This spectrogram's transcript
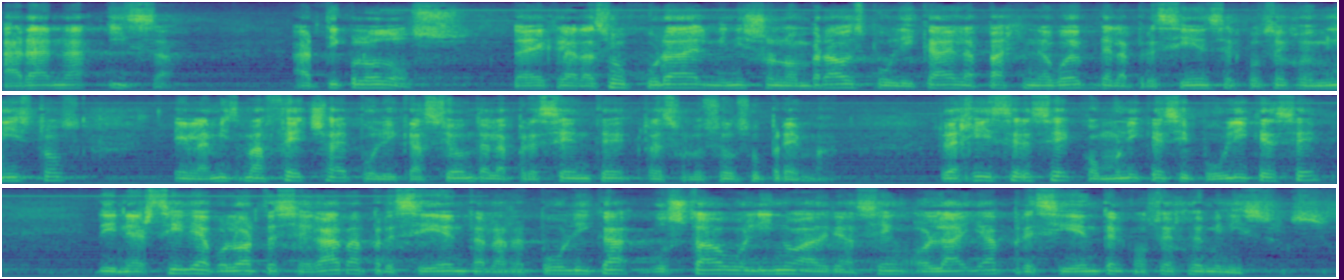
Arana Isa. Artículo 2. La declaración jurada del ministro nombrado es publicada en la página web de la Presidencia del Consejo de Ministros en la misma fecha de publicación de la presente Resolución Suprema. Regístrese, comuníquese y publíquese Dinercilia Boluarte Segarra, Presidenta de la República, Gustavo Lino Adriancén Olaya, Presidente del Consejo de Ministros.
